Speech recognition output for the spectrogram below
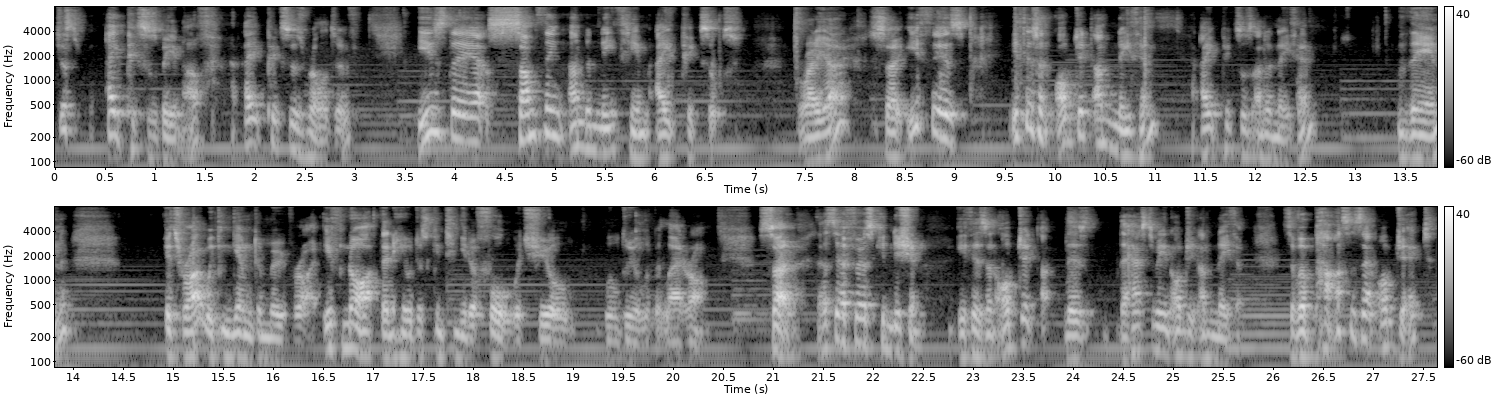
just 8 pixels be enough. 8 pixels relative. Is there something underneath him 8 pixels? Radio. So if there's if there's an object underneath him, 8 pixels underneath him, then it's right, we can get him to move right. If not, then he'll just continue to fall, which he'll we'll do a little bit later on. So that's our first condition. If there's an object, uh, there's there has to be an object underneath him. So if it passes that object,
